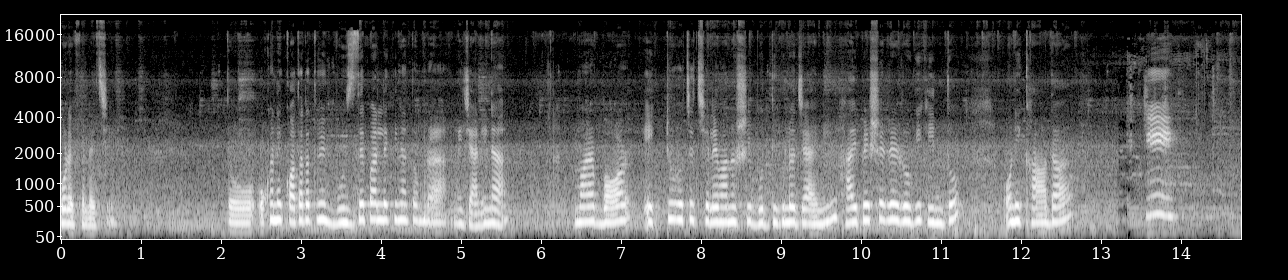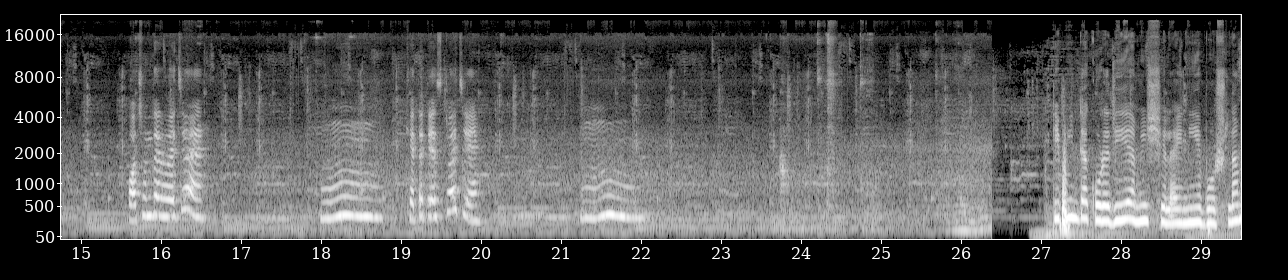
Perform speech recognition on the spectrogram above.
করে ফেলেছি। তো ওখানে কথাটা তুমি বুঝতে পারলে কি না তোমরা আমি জানি না। আমার বর একটু হচ্ছে ছেলে মানুষই বুদ্ধিগুলো যায়নি। হাই প্রেশারের রোগী কিন্তু। উনি খাওয়া দাওয়া কি? পছন্দের হয়েছে? হুম, খেতে টেস্ট হয়েছে? টিফিনটা করে দিয়ে আমি সেলাই নিয়ে বসলাম।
